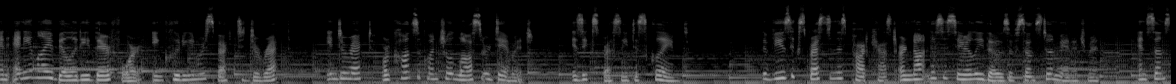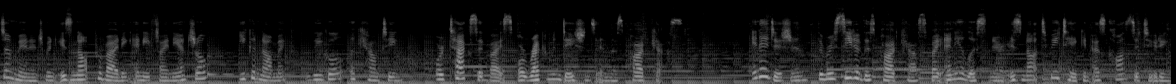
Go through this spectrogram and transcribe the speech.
and any liability, therefore, including in respect to direct, indirect, or consequential loss or damage, is expressly disclaimed. The views expressed in this podcast are not necessarily those of Sunstone Management, and Sunstone Management is not providing any financial, economic, legal, accounting, or tax advice or recommendations in this podcast. In addition, the receipt of this podcast by any listener is not to be taken as constituting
